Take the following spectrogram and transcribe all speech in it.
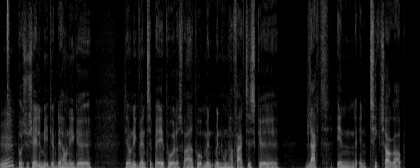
Mm. på sociale medier. Men det har hun ikke, øh, det har hun ikke vendt tilbage på eller svaret på. Men, men hun har faktisk øh, lagt en, en TikTok op,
